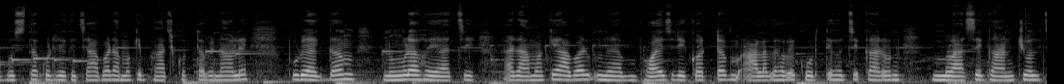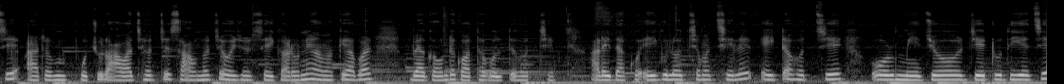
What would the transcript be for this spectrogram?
অবস্থা করে রেখেছে, আবার আমাকে ভাঁজ করতে হবে নাহলে পুরো একদম নোংরা হয়ে আছে। আর আমাকে আবার ভয়েস রেকর্ডটা আলাদাভাবে করতে হচ্ছে, কারণ বাসে গান চলছে, আর প্রচুর আওয়াজ হচ্ছে সাউন্ড হচ্ছে, ওই সেই কারণে আমাকে আবার ব্যাকগ্রাউন্ডে কথা বলতে হচ্ছে। আর এই দেখো, এইগুলো হচ্ছে আমার ছেলের, এইটা হচ্ছে ওর মেজো জেটু দিয়েছে,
